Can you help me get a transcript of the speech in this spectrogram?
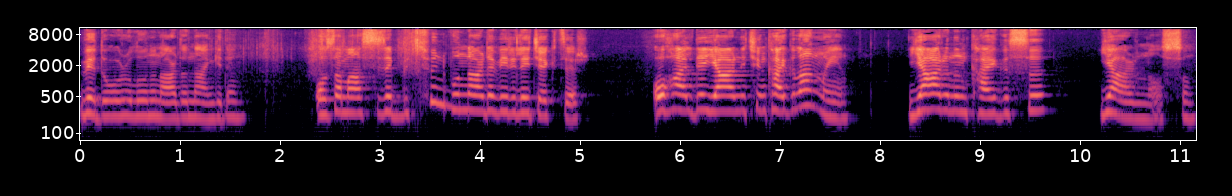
ve doğruluğunun ardından gidin. O zaman size bütün bunlar da verilecektir. O halde yarın için kaygılanmayın. Yarının kaygısı yarın olsun.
